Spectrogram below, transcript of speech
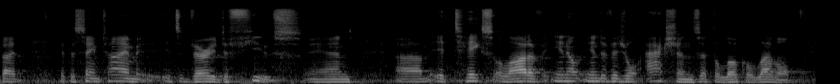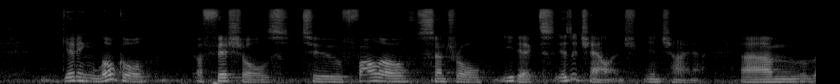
but at the same time, it's very diffuse. And um, it takes a lot of in- individual actions at the local level. Getting local officials to follow central edicts is a challenge in China. Um,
